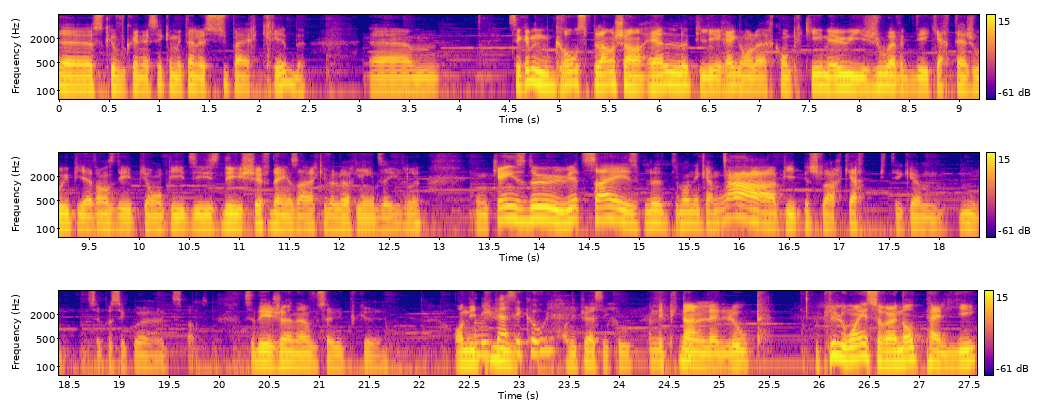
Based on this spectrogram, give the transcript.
euh, ce que vous connaissez comme étant le super crib. Euh, c'est comme une grosse planche en L, puis les règles ont l'air compliquées, mais eux, ils jouent avec des cartes à jouer, puis ils avancent des pions, puis ils disent des chiffres dans les airs qui veulent rien dire. Donc 15, 2, 8, 16, puis là, tout le monde est comme Ah! Puis ils pitchent leurs cartes, puis t'es comme Hmm, je sais pas c'est quoi euh, qui se passe. C'est des jeunes, hein, vous savez plus que. On n'est plus, plus assez cool. on est plus assez cool. On n'est plus dans le loop. Plus loin, sur un autre palier,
